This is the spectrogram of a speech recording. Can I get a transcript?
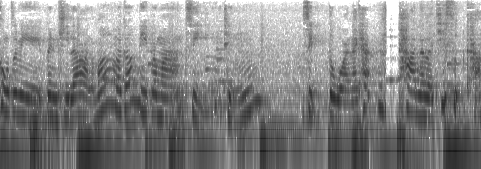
คงจะมีเป็นคีล่าละมั้งแล้วก็มีประมาณ 4 ถึง 10 ตัวนะคะ ทานอะไรที่สุดคะ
